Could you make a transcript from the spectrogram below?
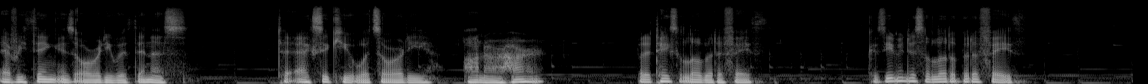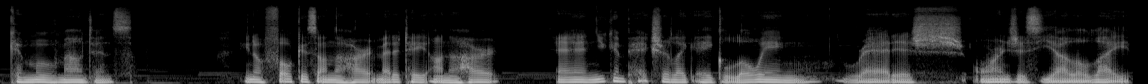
everything is already within us to execute what's already on our heart. But it takes a little bit of faith. Because even just a little bit of faith can move mountains. You know, focus on the heart, meditate on the heart, and you can picture like a glowing reddish, orangish yellow light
